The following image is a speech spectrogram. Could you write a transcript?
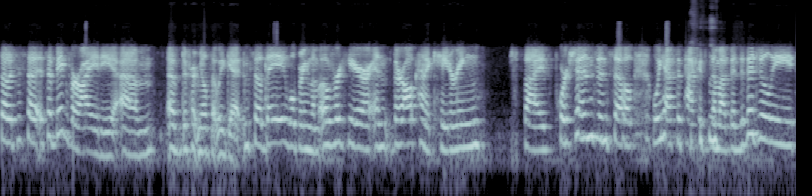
so it's just a it's a big variety um, of different meals that we get, and so they will bring them over here, and they're all kind of catering size portions, and so we have to package them up individually,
